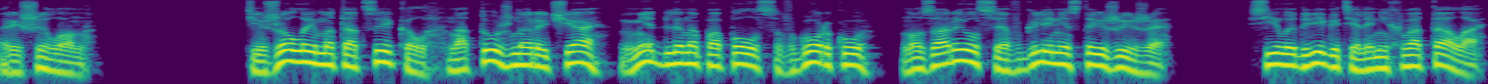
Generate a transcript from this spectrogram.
решил он. Тяжелый мотоцикл, натужно рыча, медленно пополз в горку, но зарылся в глинистой жиже. Силы двигателя не хватало,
